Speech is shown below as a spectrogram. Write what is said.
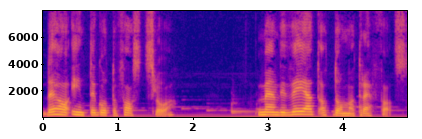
det har inte gått att fastslå. Men vi vet att de har träffats.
